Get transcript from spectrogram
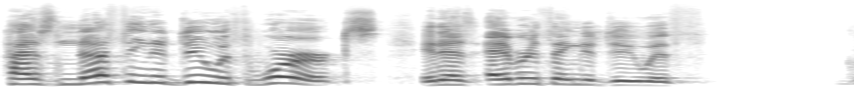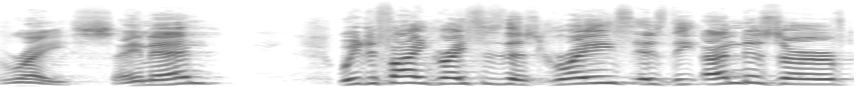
has nothing to do with works, it has everything to do with grace. Amen? We define grace as this grace is the undeserved,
